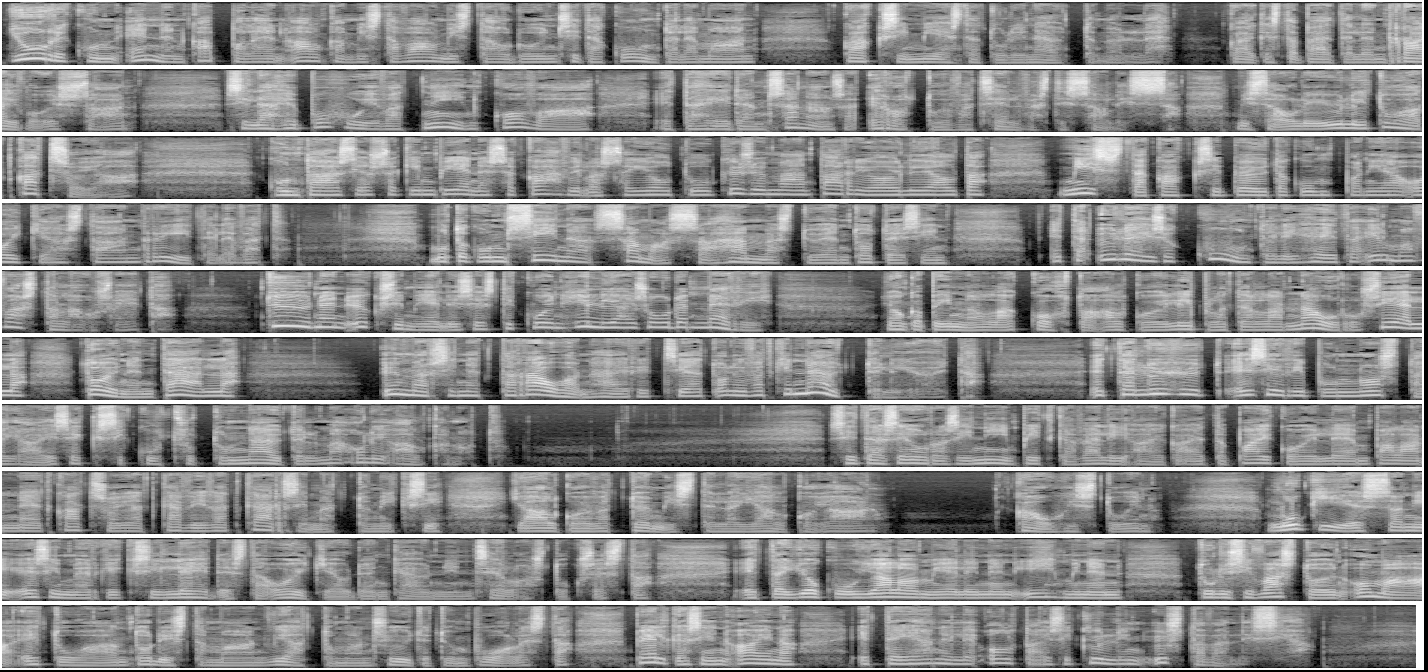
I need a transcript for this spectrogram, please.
Juuri kun ennen kappaleen alkamista valmistauduin sitä kuuntelemaan, kaksi miestä tuli näyttämölle, kaikesta päätellen raivoissaan, sillä he puhuivat niin kovaa, että heidän sanansa erottuivat selvästi salissa, missä oli yli tuhat katsojaa, kun taas jossakin pienessä kahvilassa joutuu kysymään tarjoilijalta, mistä kaksi pöytäkumppania oikeastaan riitelevät. Mutta kun siinä samassa hämmästyen totesin, että yleisö kuunteli heitä ilman vastalauseita, tyynen yksimielisesti kuin hiljaisuuden meri, jonka pinnalla kohta alkoi liplatella nauru siellä, toinen täällä, ymmärsin, että rauhanhäiritsijät olivatkin näyttelijöitä, että lyhyt esiripun nostajaiseksi kutsuttu näytelmä oli alkanut. Sitä seurasi niin pitkä väliaika, että paikoilleen palanneet katsojat kävivät kärsimättömiksi ja alkoivat tömistellä jalkojaan. Kauhistuin. Lukiessani esimerkiksi lehdestä oikeudenkäynnin selostuksesta, että joku jalomielinen ihminen tulisi vastoin omaa etuaan todistamaan viattoman syytetyn puolesta, pelkäsin aina, ettei hänelle oltaisi kyllin ystävällisiä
